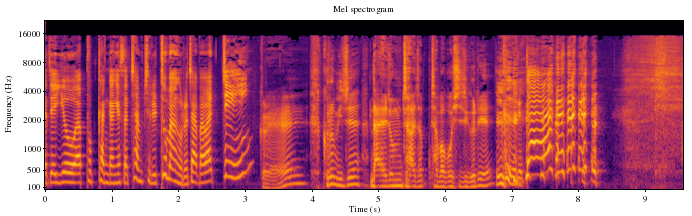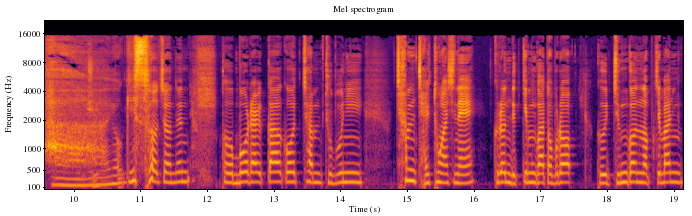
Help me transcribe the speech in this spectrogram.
어제 요앞 북한강에서 참치를 투망으로 잡아왔지. 그래. 그럼 이제 날 좀 잡아보시지 그래. 그럴까? 아, 여기서 저는 그 뭐랄까 그 참 두 분이 참 잘 통하시네. 그런 느낌과 더불어 그 증거는 없지만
